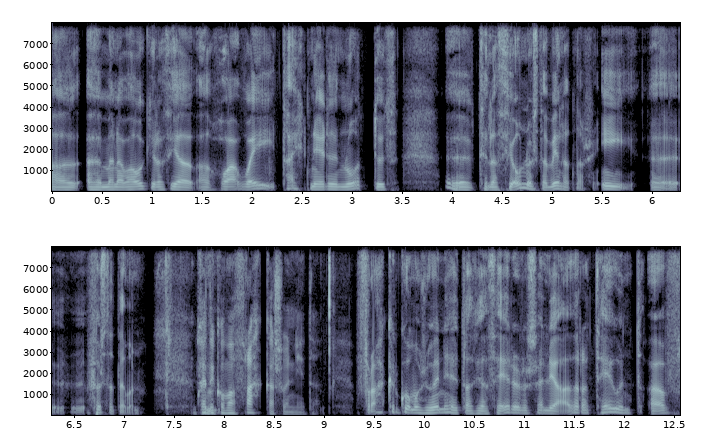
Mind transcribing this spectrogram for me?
að uh, menn hafa ávegjur af því að, að Huawei tækni er notuð uh, til að þjónusta vilarnar í uh, fyrstadæmanum Hvernig koma frakkar svo inn í þetta? Frakkar koma svo inn í þetta því að þeir eru að selja aðra tegund af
